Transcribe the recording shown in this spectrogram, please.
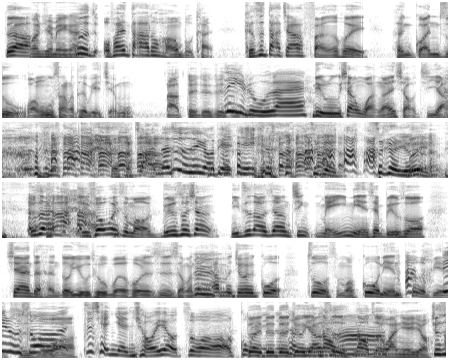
对啊，完全没看。因为我发现大家都好像不看。可是大家反而会很关注网络上的特别节目。啊，对对对，例如嘞，例如像晚安小鸡啊，转的是不是有点硬？这个这个有点。不是、啊，你说为什么？比如说像你知道，像今每一年，像比如说现在的很多 YouTuber 或者是什么的，嗯、他们就会过做什么过年特别、啊啊，比如说之前眼球也有做过，对对对，就央视闹着玩也有，就是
